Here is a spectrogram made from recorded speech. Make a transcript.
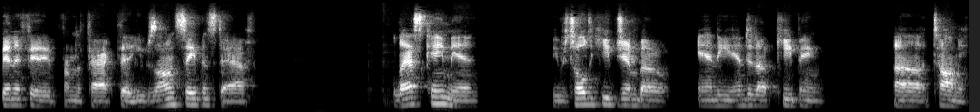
benefited from the fact that he was on Saban's staff. Les came in, he was told to keep Jimbo, and he ended up keeping uh, Tommy.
